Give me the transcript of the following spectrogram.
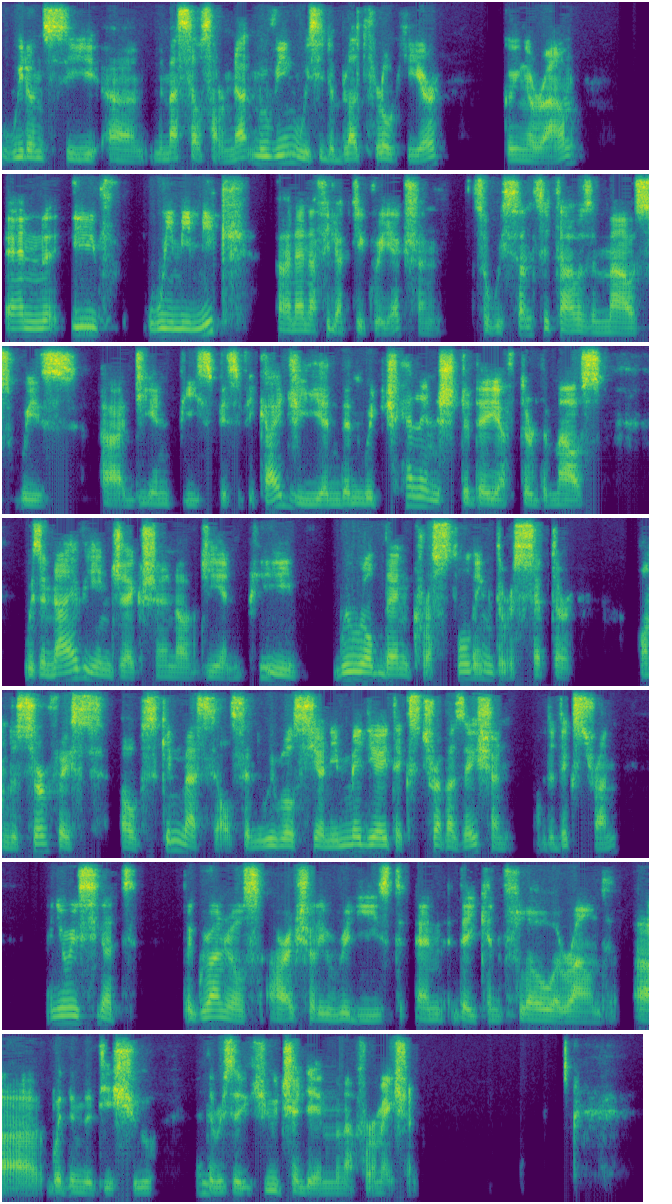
We don't see um, the mast cells are not moving. We see the blood flow here going around. And if we mimic an anaphylactic reaction, so we sensitize the mouse with uh, DNP specific IG, and then we challenge the day after the mouse with an IV injection of DNP, we will then cross-link the receptor on the surface of skin mast cells, and we will see an immediate extravasation of the dextran. And you will see that the granules are actually released and they can flow around uh, within the tissue, and there is a huge edema formation.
